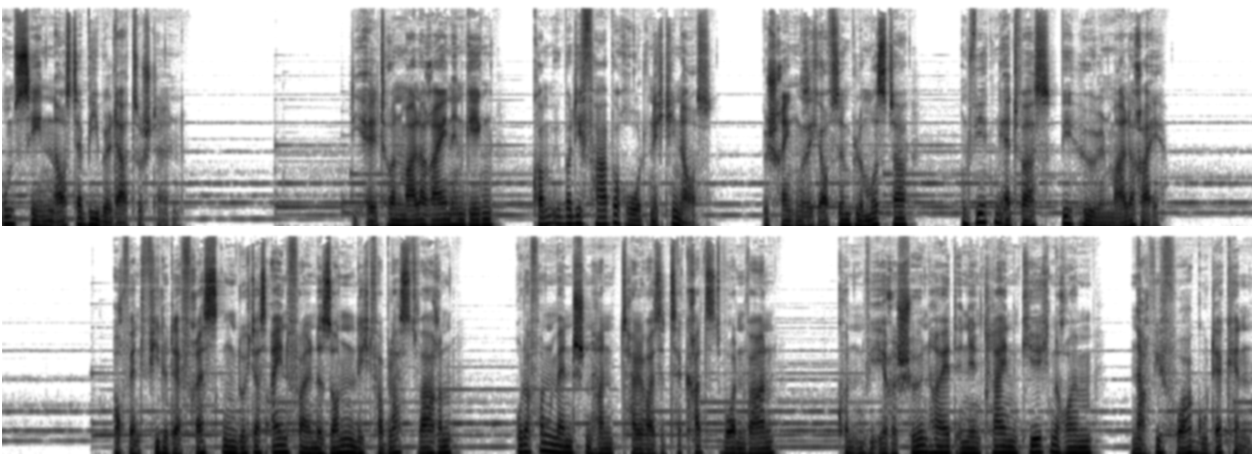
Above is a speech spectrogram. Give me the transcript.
um Szenen aus der Bibel darzustellen. Die älteren Malereien hingegen kommen über die Farbe Rot nicht hinaus, beschränken sich auf simple Muster und wirken etwas wie Höhlenmalerei. Auch wenn viele der Fresken durch das einfallende Sonnenlicht verblasst waren oder von Menschenhand teilweise zerkratzt worden waren, konnten wir ihre Schönheit in den kleinen Kirchenräumen nach wie vor gut erkennen.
